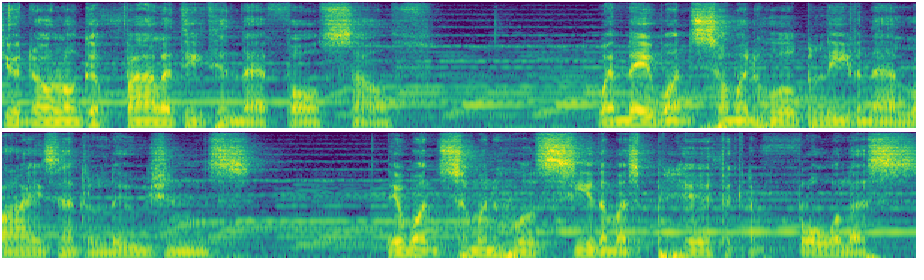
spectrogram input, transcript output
You're no longer validating their false self. When they want someone who will believe in their lies and illusions, they want someone who will see them as perfect and flawless.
